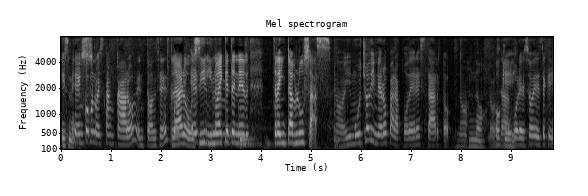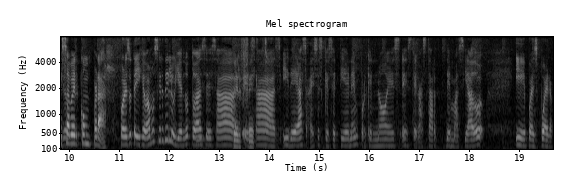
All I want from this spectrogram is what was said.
es menos. Ven cómo no es tan caro, entonces. Claro, porque es sí, y no hay que tener 30 blusas. No, y mucho dinero para poder estar top. No. No, O sea, por eso es de que Es digo- saber comprar. Por eso te dije, vamos a ir diluyendo todas esas, esas ideas a veces que se tienen, porque no es este gastar demasiado. Y pues bueno,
